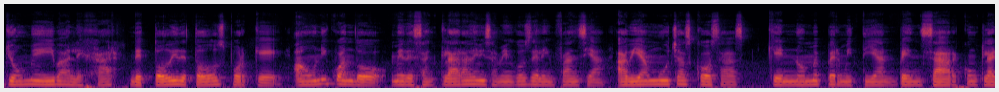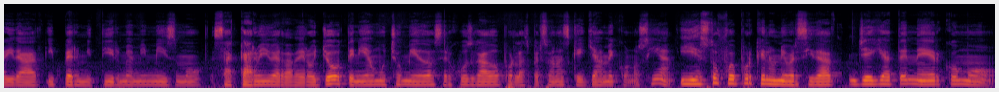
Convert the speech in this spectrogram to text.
yo me iba a alejar de todo y de todos porque aun y cuando me desanclara de mis amigos de la infancia, había muchas cosas que no me permitían pensar con claridad y permitirme a mí mismo sacar mi verdadero yo. Tenía mucho miedo a ser juzgado por las personas que ya me conocían. Y esto fue porque en la universidad llegué a tener como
